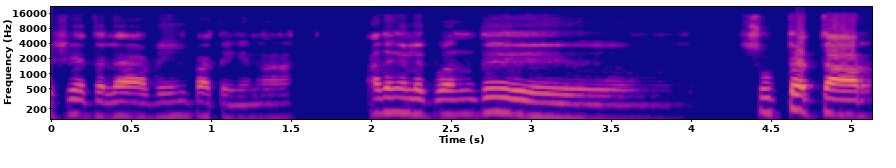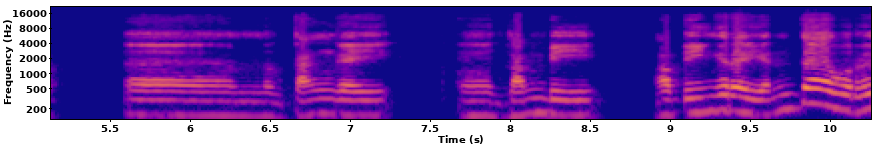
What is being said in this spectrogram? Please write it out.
விஷயத்துல அப்படின்னு பார்த்தீங்கன்னா அதுங்களுக்கு வந்து சுற்றத்தார் தங்கை தம்பி அப்படிங்கிற எந்த ஒரு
